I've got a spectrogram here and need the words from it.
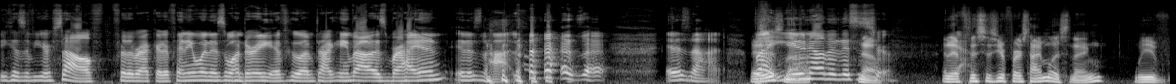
because of yourself. For the record, if anyone is wondering if who I'm talking about is Brian, it is not. It is not. It but is you know that this is No. true. And if Yeah. this is your first time listening, we've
